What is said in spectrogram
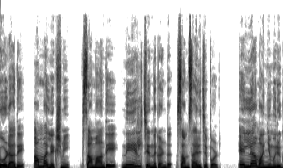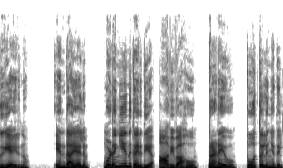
കൂടാതെ അമ്മ ലക്ഷ്മി സമാന്തയെ നേരിൽ ചെന്ന് കണ്ട് സംസാരിച്ചപ്പോൾ എല്ലാം അഞ്ഞുമുരുകുകയായിരുന്നു. എന്തായാലും മുടങ്ങിയെന്ന് കരുതിയ ആ വിവാഹവും പ്രണയവും പൂത്തുലഞ്ഞതിൽ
